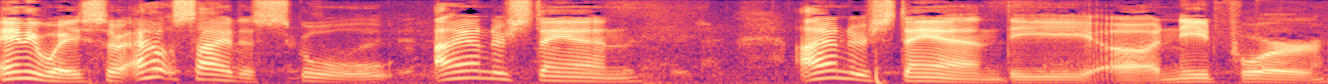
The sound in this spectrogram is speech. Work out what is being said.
Anyway, so outside of school, I understand I understand the uh, need for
